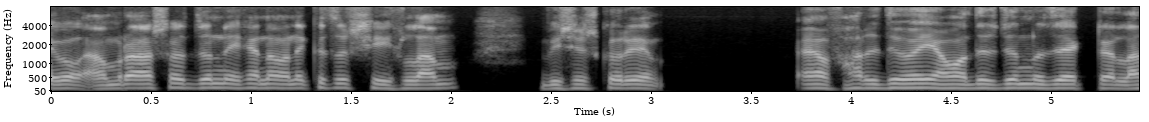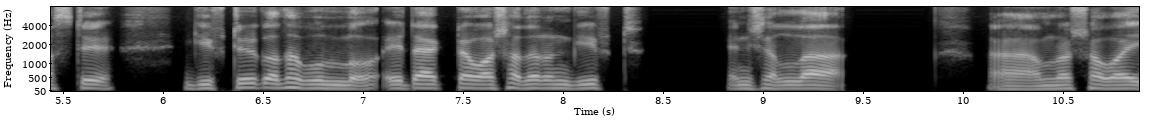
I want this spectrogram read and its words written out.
এবং আমরা আসার জন্য এখানে অনেক কিছু শিখলাম। বিশেষ করে ফারিদি ভাই আমাদের জন্য যে একটা লাস্টে গিফটের কথা বলল, এটা একটা অসাধারণ গিফট ইনশাল্লাহ আমরা সবাই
